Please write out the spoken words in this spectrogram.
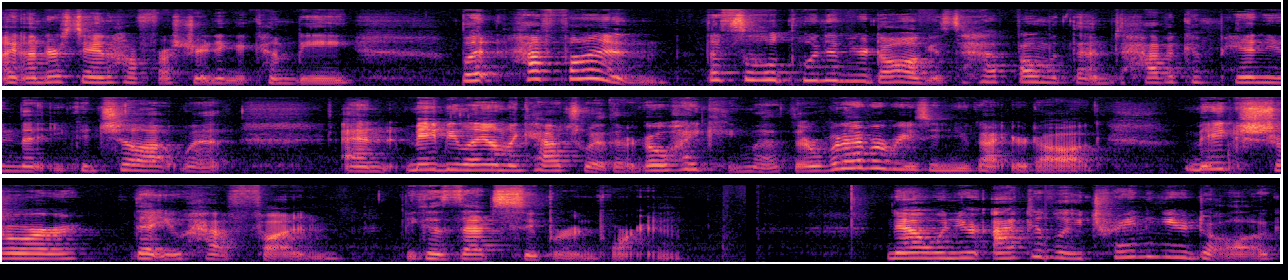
I understand how frustrating it can be, but have fun. That's the whole point of your dog is to have fun with them, to have a companion that you can chill out with and maybe lay on the couch with or go hiking with or whatever reason you got your dog. Make sure that you have fun because that's super important. Now, when you're actively training your dog,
